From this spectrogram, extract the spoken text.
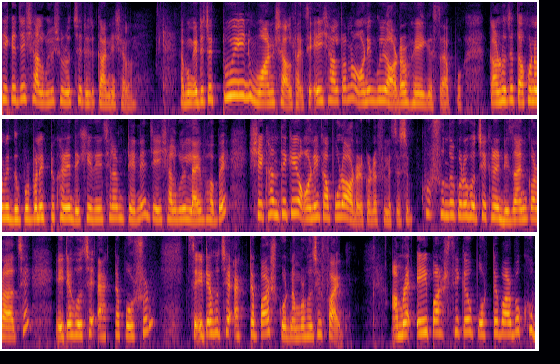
থেকে যে শালগুলি শুরু হচ্ছে, এটা কানে শাল। এবং এটা হচ্ছে টু ইন ওয়ান শাল থাকছে। এই শালটা না অনেকগুলি অর্ডার হয়ে গেছে, আপু। কারণ হচ্ছে তখন আমি দুপুরবেলা একটুখানি দেখিয়ে দিয়েছিলাম টেনে যে এই শালগুলি লাইভ হবে। সেখান থেকে অনেক আপুরা অর্ডার করে ফেলেছে। খুব সুন্দর করে হচ্ছে এখানে ডিজাইন করা আছে। এটা হচ্ছে একটা পোর্শন এটা হচ্ছে একটা পার্স কোড নাম্বার হচ্ছে ফাইভ আমরা এই পাশ থেকেও পড়তে পারব। খুব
